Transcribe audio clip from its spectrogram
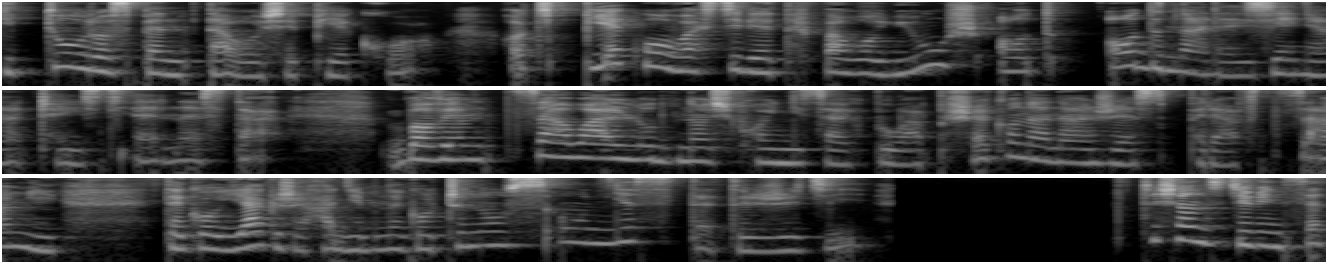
I tu rozpętało się piekło, choć piekło właściwie trwało już od odnalezienia części Ernesta, bowiem cała ludność w Chojnicach była przekonana, że sprawcami tego jakże haniebnego czynu są niestety Żydzi. W 1900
